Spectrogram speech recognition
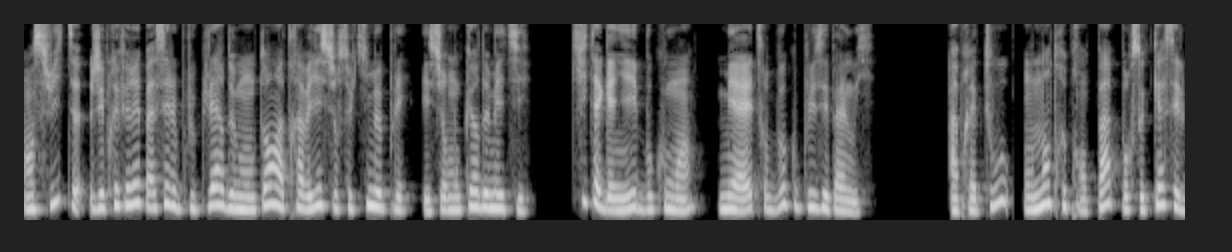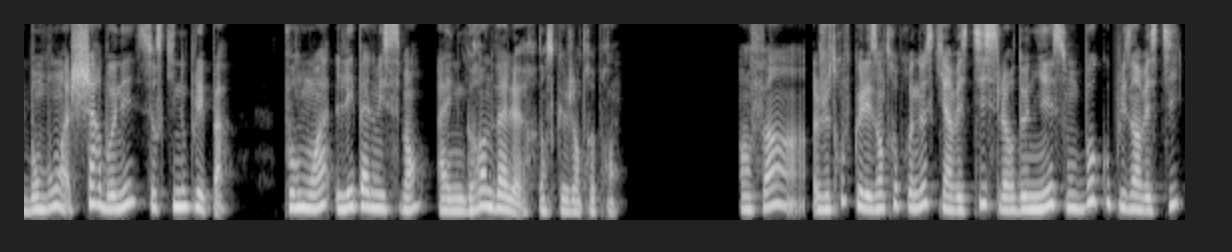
Ensuite, j'ai préféré passer le plus clair de mon temps à travailler sur ce qui me plaît et sur mon cœur de métier, quitte à gagner beaucoup moins, mais à être beaucoup plus épanoui. Après tout, on n'entreprend pas pour se casser le bonbon à charbonner sur ce qui nous plaît pas. Pour moi, l'épanouissement a une grande valeur dans ce que j'entreprends. Enfin, je trouve que les entrepreneuses qui investissent leurs deniers sont beaucoup plus investies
